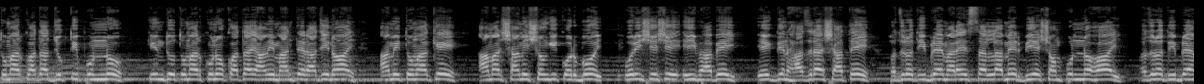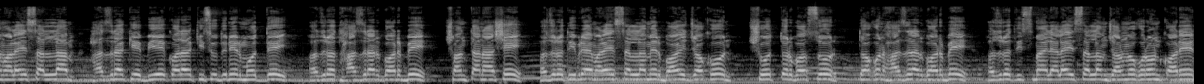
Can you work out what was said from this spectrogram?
তোমার কথা যুক্তিপূর্ণ, কিন্তু তোমার কোনো কথাই আমি মানতে রাজি নয়। আমি তোমাকে আমার স্বামীর সঙ্গী করবই। পরিশেষে এইভাবেই একদিন হাজরার সাথে হজরত ইব্রাহিম আলাইসাল্লামের বিয়ে সম্পূর্ণ হয়। হজরত ইব্রাহিম আলাইসাল্লাম হাজরাকে বিয়ে করার কিছুদিনের মধ্যেই হজরত হাজরার গর্বে সন্তান আসে। হজরত ইব্রাহিম আলাইসাল্লামের বয়স যখন সত্তর বছর, তখন হাজরার গর্বে হজরত ইসমাইল আলাইসাল্লাম জন্মগ্রহণ করেন।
